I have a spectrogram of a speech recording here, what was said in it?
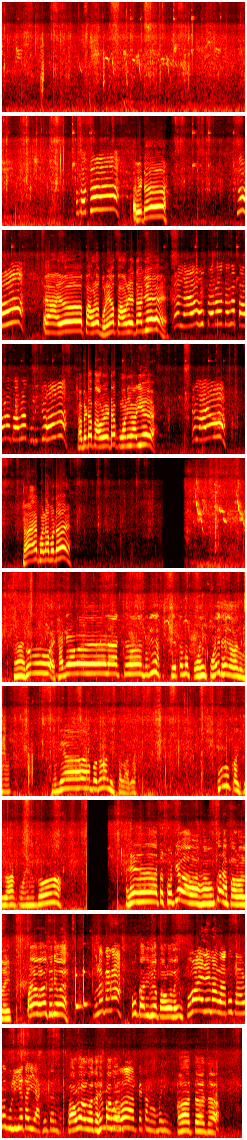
બેટા! આયો પાવડો ભૂણ્યા પાવડો લેતા છે. હું કરો તમે? પાવડો બાવડો ભૂલી જો હો. બેટા પાવડો લેતા પોણી વાળીએ. લાયો. હા ફટાફટ હારું વરસાદી આવે તો જોજે ખેતરમાં પોણી પોણી થઈ જવાનું હા. આ બગડવાની ઈચ્છા લાગે શું કહીશું આ પોણીનું તો. અરે તો છોટ્યો આવે હું કરા પાવડો લઈ? ઓય ઓય છોટ્યો ઓય. બોલો કાકા. શું કરી રહ્યો પાવડો લઈ? કોઈ નહીં માં બાપુ પાવડો ભૂલી જતા આખી પાવડો હલવા જશે પેકન હોમઈ. અચ્છા અચ્છા.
